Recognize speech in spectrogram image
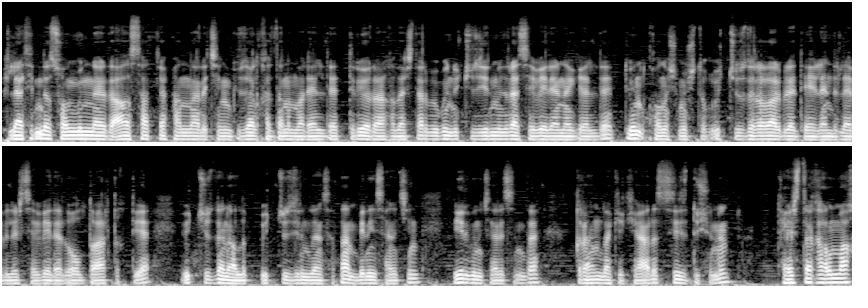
Platin de son günlerde al sat yapanlar için güzel kazanımlar elde ettiriyor arkadaşlar. Bugün 320 lira seviyelerine geldi. Dün konuşmuştuk 300 liralar bile değerlendirilebilir seviyeler oldu artık diye. 300'den alıp 320'den satan bir insan için bir gün içerisinde gramdaki karı siz düşünün. Terste kalmak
